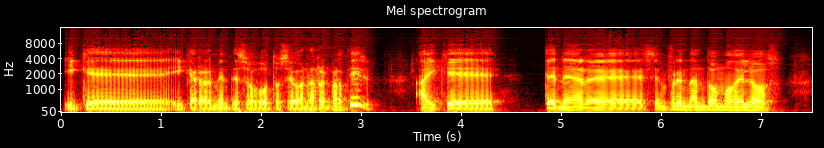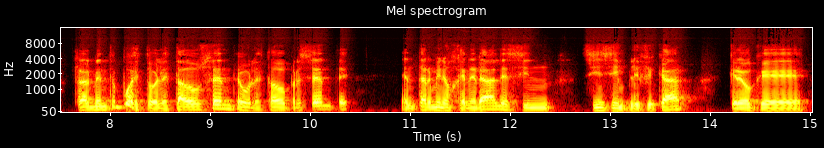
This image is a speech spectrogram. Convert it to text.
y que, y que realmente esos votos se van a repartir. Hay que tener, eh, se enfrentan dos modelos realmente opuestos, el Estado ausente o el Estado presente, en términos generales, sin, sin simplificar Creo que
